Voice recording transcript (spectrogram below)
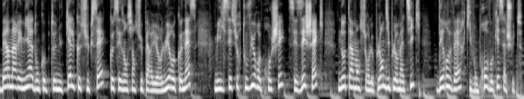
Bernard Rémy a donc obtenu quelques succès que ses anciens supérieurs lui reconnaissent, mais il s'est surtout vu reprocher ses échecs, notamment sur le plan diplomatique, des revers qui vont provoquer sa chute.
